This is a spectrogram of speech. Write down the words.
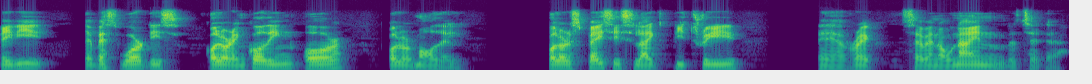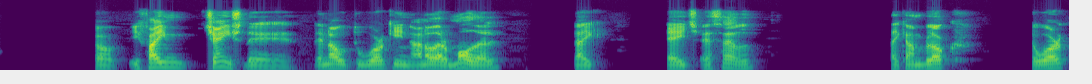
Maybe the best word is color encoding or color model. Color space is like P3, uh, Rec 709, etc. So if I change the, the node to work in another model, like HSL, I can block the work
